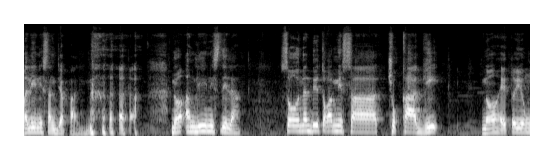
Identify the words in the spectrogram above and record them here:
malinis ang Japan. no, ang linis nila. So, nandito kami sa Chukagi, no? Ito yung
